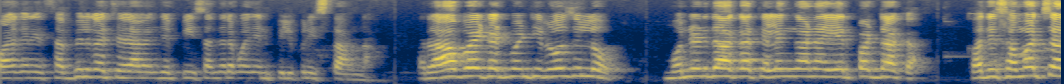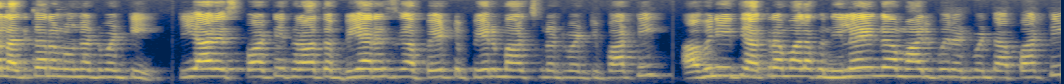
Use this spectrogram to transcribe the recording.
పాల్గొని సభ్యులుగా చేరాలని చెప్పి ఈ సందర్భంగా నేను పిలుపునిస్తా ఉన్నా. రాబోయేటటువంటి రోజుల్లో మొన్నటిదాకా తెలంగాణ ఏర్పడ్డాక పది సంవత్సరాల అధికారంలో ఉన్నటువంటి టిఆర్ఎస్ పార్టీ తర్వాత బీఆర్ఎస్గా పేరు పేరు మార్చుకున్నటువంటి పార్టీ అవినీతి అక్రమాలకు నిలయంగా మారిపోయినటువంటి ఆ పార్టీ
